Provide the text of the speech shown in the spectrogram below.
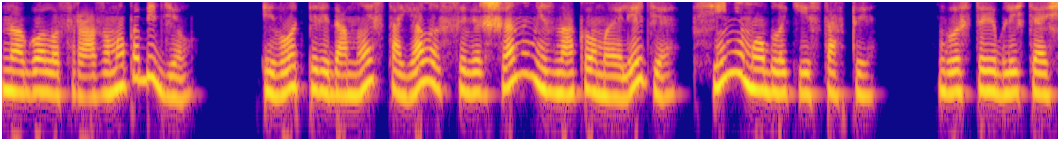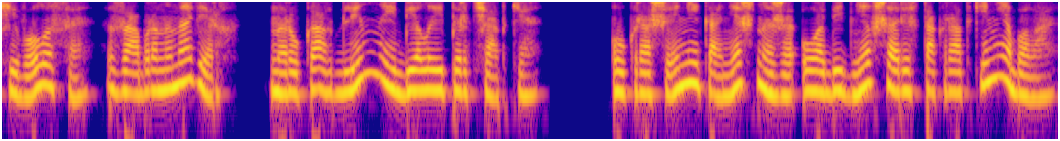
но голос разума победил. И вот передо мной стояла совершенно незнакомая леди в синем облаке из тафты. Густые блестящие волосы забраны наверх, на руках длинные белые перчатки. Украшений, конечно же, у обедневшей аристократки не было,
